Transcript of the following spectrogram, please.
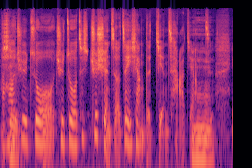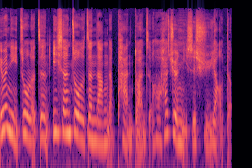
然后去做去做这去选择这一项的检查这样子。因为你做了正医生做了正当的判断之后，他觉得你是需要的，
